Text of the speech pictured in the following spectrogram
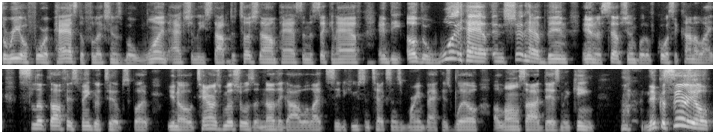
three or four pass deflections, but one actually stopped a touchdown pass in the second half, and the other would have and should have been interception. But of course, it kind of like slipped off his fingertips. But you know, Terrence Mitchell is another guy I would like to see the Houston Texans bring back as well, alongside Desmond King. Nick Caserio,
